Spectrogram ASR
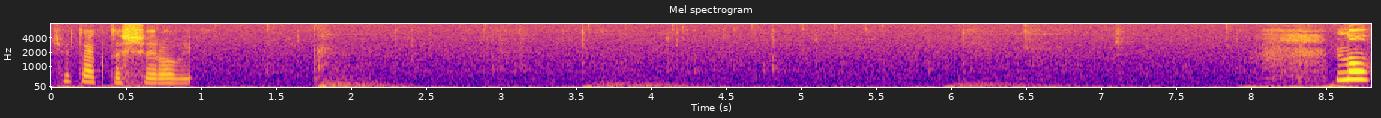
Czy tak to się robi? No!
